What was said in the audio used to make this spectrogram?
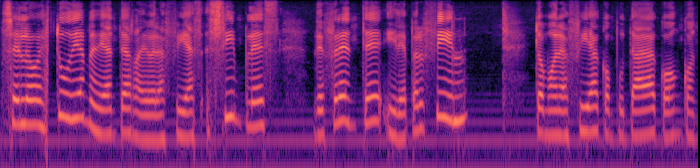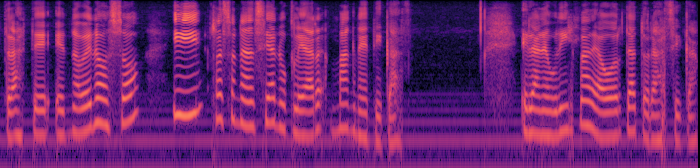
Se lo estudia mediante radiografías simples de frente y de perfil, tomografía computada con contraste endovenoso y resonancia nuclear magnética. El aneurisma de aorta torácica.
